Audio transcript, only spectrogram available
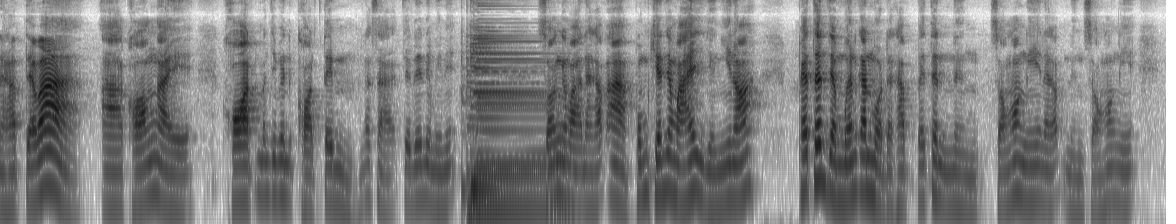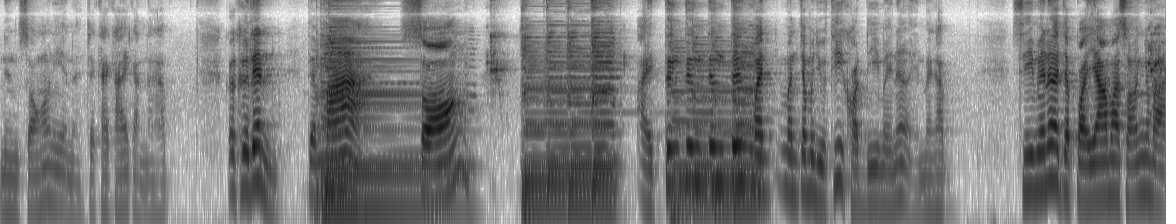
นะครับ แต่ว่าอ่าของไอคอร์ดมันจะเป็นคอร์ดเต็มลักษณะจะเล่นอย่างนี้สองจังหวะนะครับอ่าผมเขียนจังหวะให้อย่างนี้เนาะแพทเทิร์นจะเหมือนกันหมดนะครับแพทเทิร์นหนึ่งสองห้องนี้นะครับหนึ่งสองห้องนี้หนึ่งสองห้องนี้นะจะคล้าย ๆกันนะครับ ก็คือเล่นแต่มาสองไอ้ตึงตึงตึงตึงมันมันจะมาอยู่ที่คอร์ด D minor เห็นไหมครับ C minor จะปล่อยยาวมาสองจังหวะ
